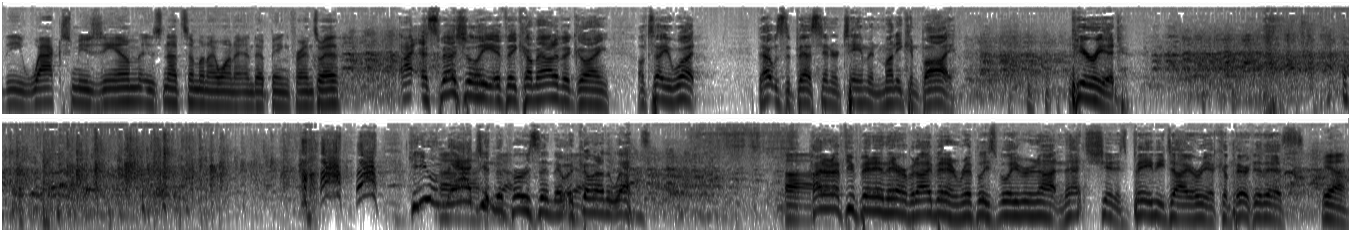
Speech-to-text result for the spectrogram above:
the Wax Museum is not someone I want to end up being friends with. I, especially if they come out of it going, I'll tell you what, that was the best entertainment money can buy. Period. Can you imagine the yeah. person that would Yeah. come out of the wax? I don't know if you've been in there, but I've been in Ripley's, believe it or not, and that shit is baby diarrhea compared to this. Yeah.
